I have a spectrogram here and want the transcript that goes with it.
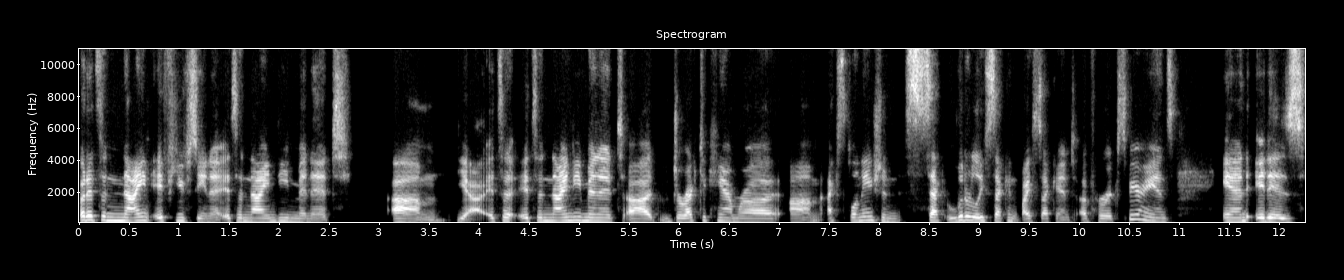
But it's a nine, if you've seen it, it's a 90 minute um yeah it's a it's a 90 minute uh direct to camera um explanation sec literally second by second of her experience and it is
